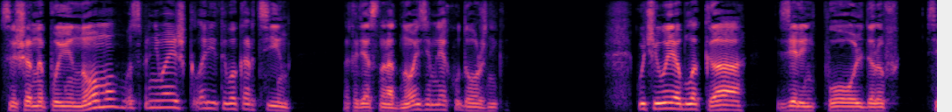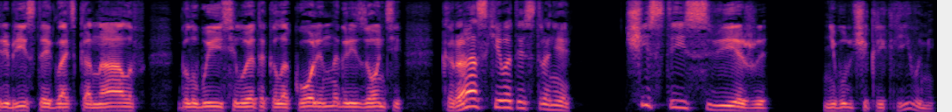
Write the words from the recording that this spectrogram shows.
Совершенно по-иному воспринимаешь колорит его картин, находясь на родной земле художника. Кучевые облака, зелень польдеров, серебристая гладь каналов, голубые силуэты колоколен на горизонте, краски в этой стране чистые и свежие, не будучи крикливыми.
